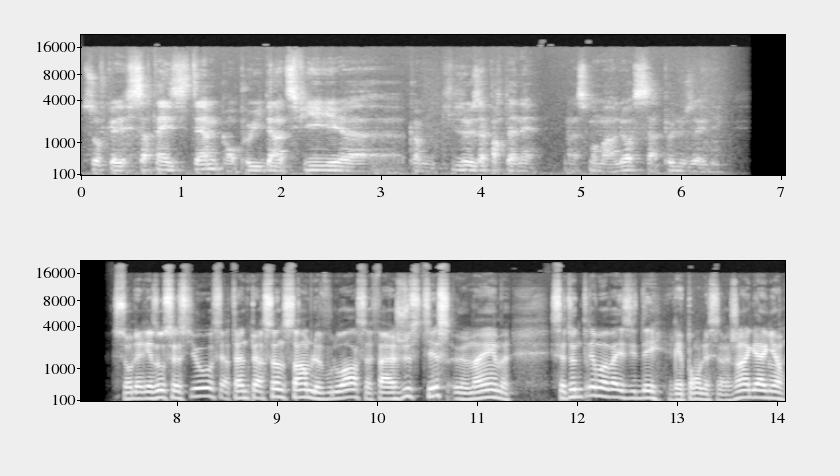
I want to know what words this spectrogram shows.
Sauf que certains items qu'on peut identifier comme qui leur appartenaient à ce moment-là, ça peut nous aider. Sur les réseaux sociaux, certaines personnes semblent vouloir se faire justice eux-mêmes. C'est une très mauvaise idée, répond le sergent Gagnon.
